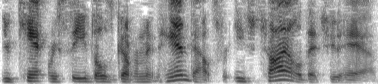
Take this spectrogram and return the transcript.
you can't receive those government handouts for each child that you have.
